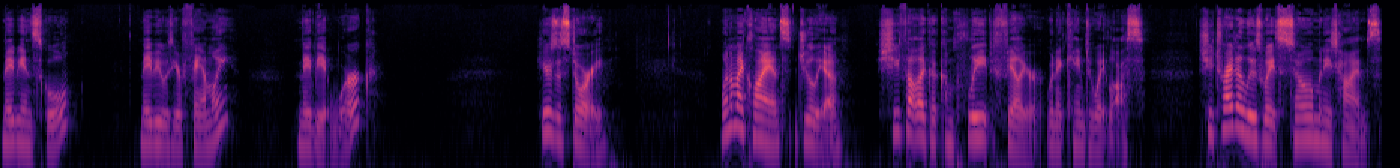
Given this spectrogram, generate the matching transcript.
Maybe in school? Maybe with your family? Maybe at work? Here's a story. One of my clients, Julia, she felt like a complete failure when it came to weight loss. She tried to lose weight so many times,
